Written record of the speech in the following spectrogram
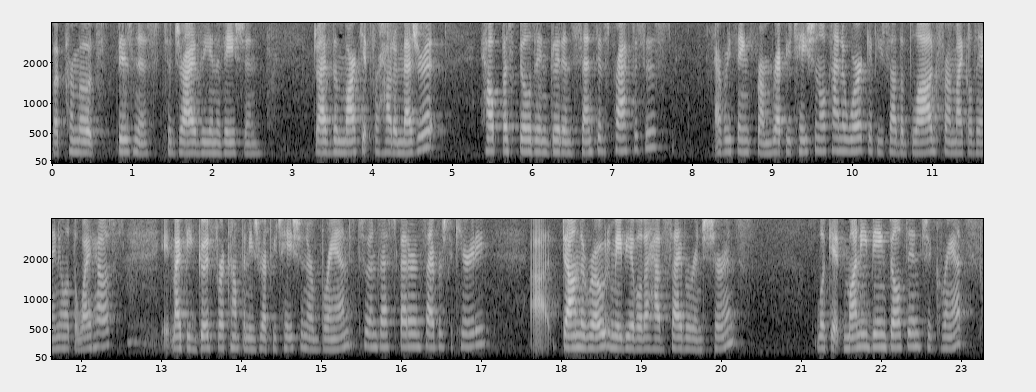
but promotes business to drive the innovation, drive the market for how to measure it, help us build in good incentives practices, everything from reputational kind of work. If you saw the blog from Michael Daniel at the White House, it might be good for a company's reputation or brand to invest better in cybersecurity. Uh, down the road, we may be able to have cyber insurance. Look at money being built into grants.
